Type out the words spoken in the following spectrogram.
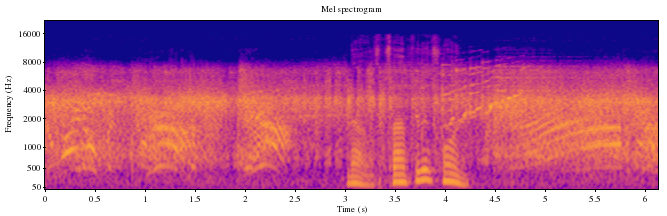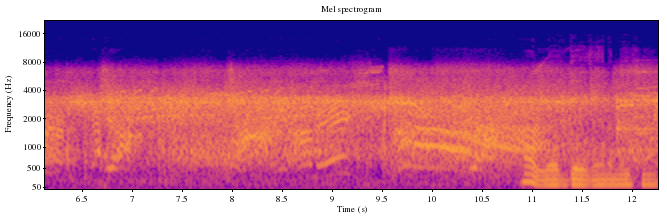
You're wide open! Now it's time for this one. I love those animations.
